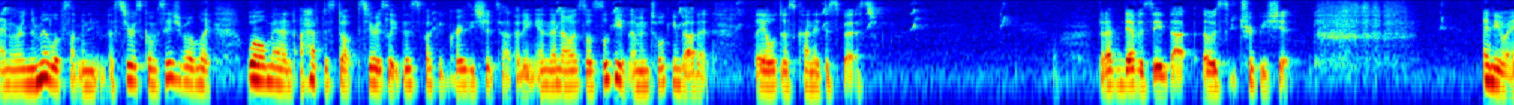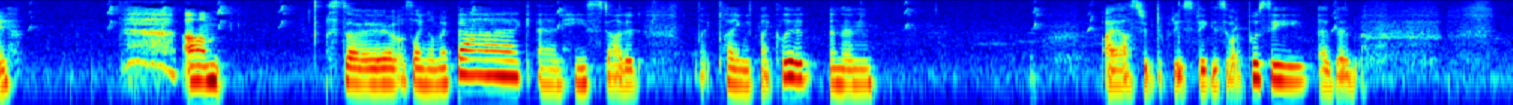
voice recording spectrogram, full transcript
and we're in the middle of something, a serious conversation. But I'm like, well, man, I have to stop. Seriously, this fucking crazy shit's happening. And then I was, I was looking at them and talking about it. They all just kind of dispersed. But I've never seen that. That was some trippy shit. Anyway, um, so I was lying on my back, and he started like playing with my clit, and then I asked him to put his fingers in my pussy, and then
